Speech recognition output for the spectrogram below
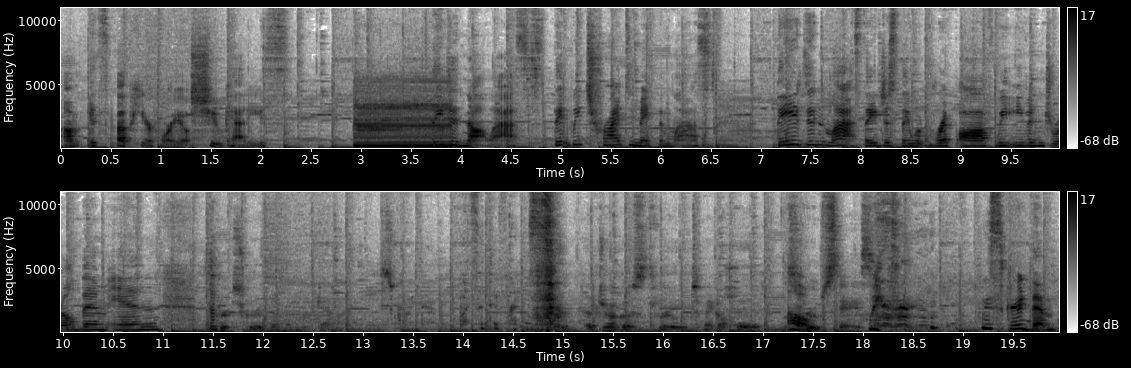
Um, it's up here for you. Shoe caddies. Not last. They, we tried to make them last. They didn't last. They just, they would rip off. We even drilled them in. Screw, screwed them in again. Screwed them. What's the difference? A, a drill goes through to make a hole. The Oh. screw stays. we screwed them.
